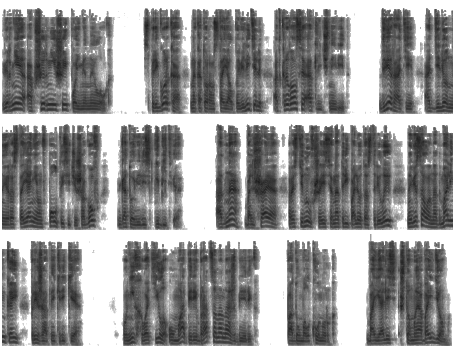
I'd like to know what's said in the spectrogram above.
вернее, обширнейший пойменный луг. С пригорка, на котором стоял повелитель, открывался отличный вид. Две рати, отделенные расстоянием в полтысячи шагов, готовились к битве. Одна, большая, растянувшаяся на три полета стрелы, нависала над маленькой, прижатой к реке. «У них хватило ума перебраться на наш берег», – подумал Кунурк. «Боялись, что мы обойдем.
